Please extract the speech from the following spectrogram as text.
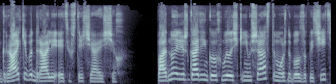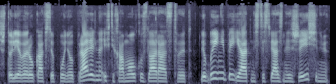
граки бы драли этих встречающих. По одной лишь гаденькой ухмылочке Немшаста можно было заключить, что левая рука все понял правильно и втихомолку злорадствует. Любые неприятности, связанные с женщинами,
